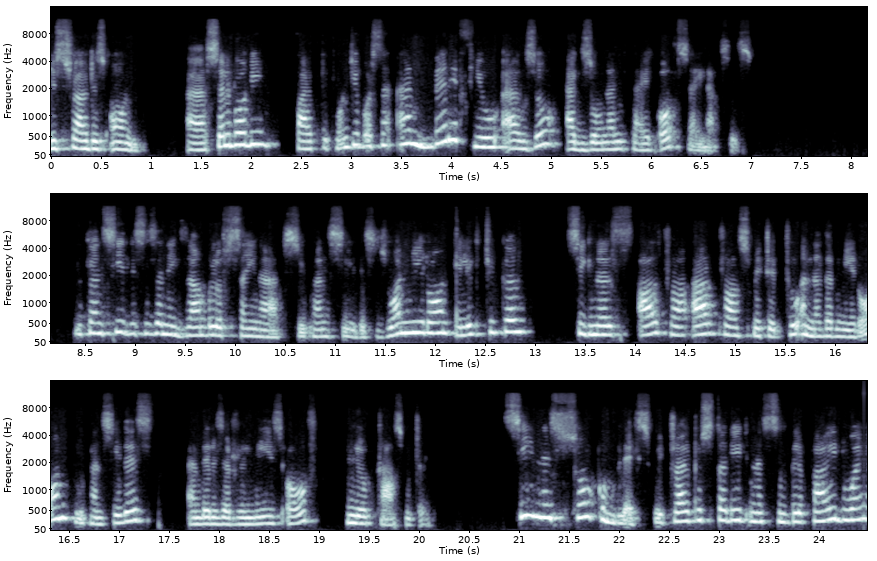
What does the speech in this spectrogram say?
discharges on uh, cell body, 5 to 20 percent, and very few axo axonal type of synapses. You can see this is an example of synapse. You can see this is one neuron, electrical signals are, tra- are transmitted to another neuron. You can see this, and there is a release of neurotransmitter. Scene is so complex. We try to study it in a simplified way.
